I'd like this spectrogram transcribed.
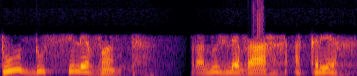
tudo se levanta para nos levar a crer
